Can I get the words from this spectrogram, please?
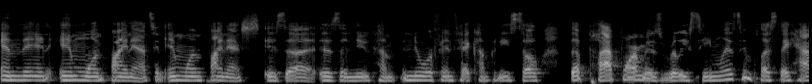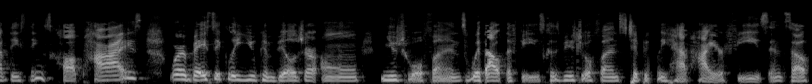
And then M1 Finance, and M1 Finance is a is a new com- newer fintech company. So the platform is really seamless, and plus they have these things called pies, where basically you can build your own mutual funds without the fees, because mutual funds typically have higher fees. And so,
